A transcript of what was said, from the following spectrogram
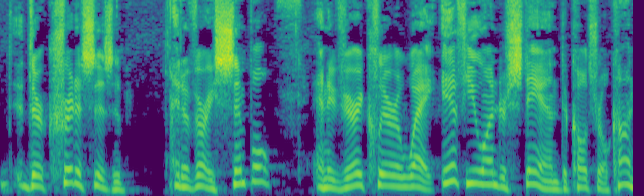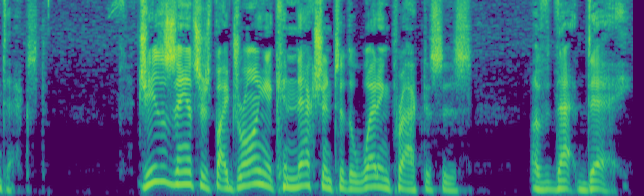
their criticism in a very simple and a very clear way if you understand the cultural context. Jesus answers by drawing a connection to the wedding practices of that day.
